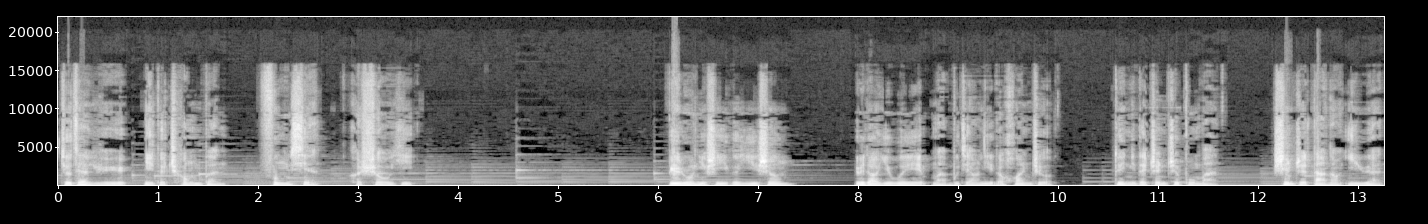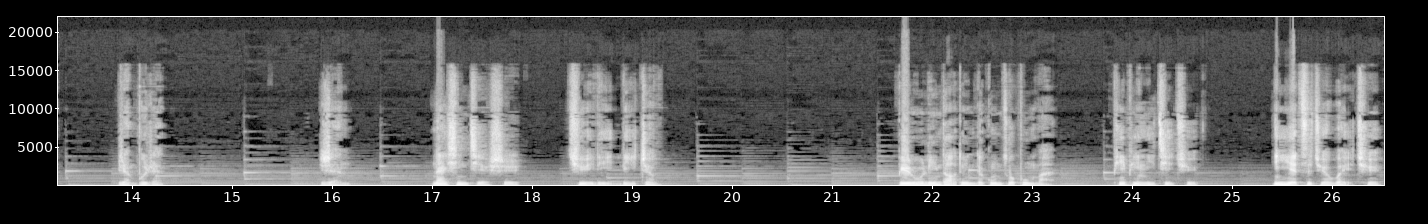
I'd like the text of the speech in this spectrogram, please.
就在于你的成本、风险和收益。比如，你是一个医生，遇到一位蛮不讲理的患者，对你的诊治不满，甚至大闹医院，忍不忍？忍，耐心解释，据理力争。比如领导对你的工作不满，批评你几句，你也自觉委屈，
